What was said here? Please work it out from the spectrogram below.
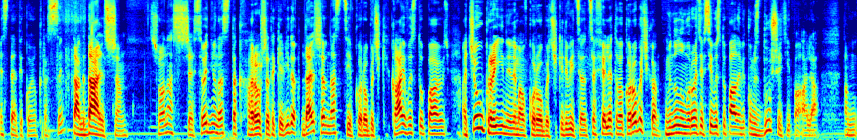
естетикою краси. Так, далі. Що нас ще? Сьогодні у нас так хороше таке відео. Далі в нас ці в коробочки Кай виступають. А чого України нема в коробочці? Дивіться, це фіолетова коробочка. В минулому році всі виступали в якомусь душі, типу аля там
